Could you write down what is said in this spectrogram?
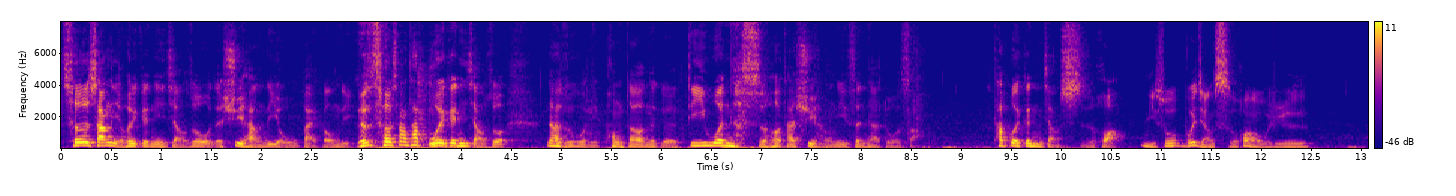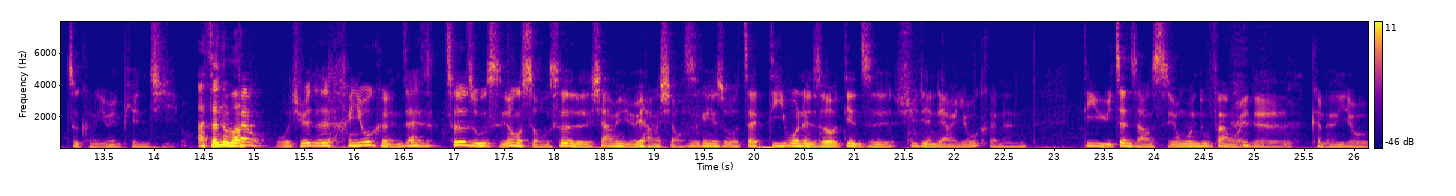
车商也会跟你讲说，我的续航力有五百公里，可是车商他不会跟你讲说，那如果你碰到那个低温的时候，它续航力剩下多少？他不会跟你讲实话。你说不会讲实话，我觉得。这可能有点偏激哦啊，真的吗？但我觉得很有可能在车主使用手册的下面有一行小字，跟你说，在低温的时候，电池蓄电量有可能低于正常使用温度范围的，可能有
